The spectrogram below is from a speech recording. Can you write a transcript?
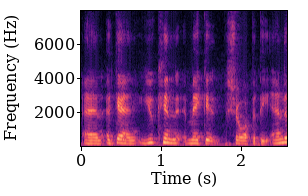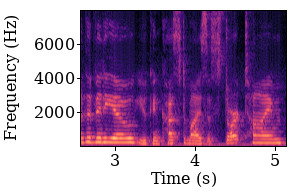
And again, you can make it show up at the end of the video. You can customize the start time,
